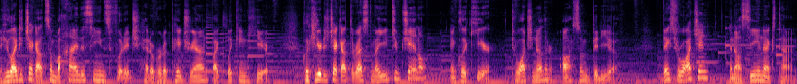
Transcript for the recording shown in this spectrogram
If you'd like to check out some behind the scenes footage, head over to Patreon by clicking here. Click here to check out the rest of my YouTube channel, and click here to watch another awesome video. Thanks for watching, and I'll see you next time.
